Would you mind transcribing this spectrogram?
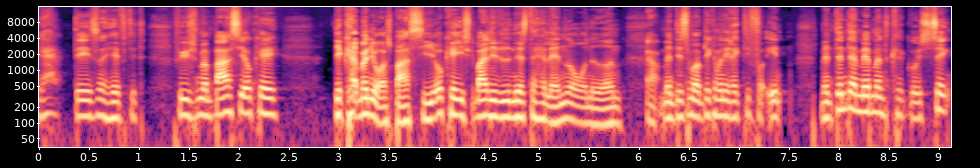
ja, det er så hæftigt. For hvis man bare siger, okay, det kan man jo også bare sige, okay, I skal bare lige vide næste halvandet år nederen. Ja. Men det er som om, det kan man ikke rigtig få ind. Men den der med, at man kan gå i seng,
